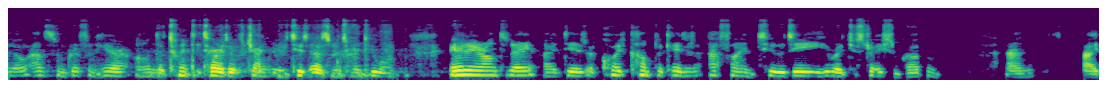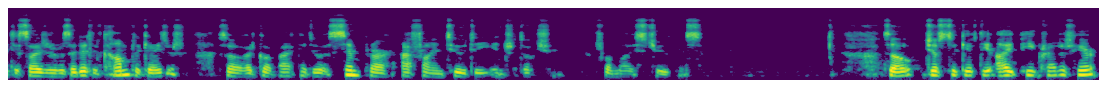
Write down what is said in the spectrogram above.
Hello, Anselm Griffin here on the 23rd of January 2021. Earlier on today, I did a quite complicated affine 2D registration problem, and I decided it was a little complicated, so I'd go back and do a simpler affine 2D introduction for my students. So, just to give the IP credit here,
